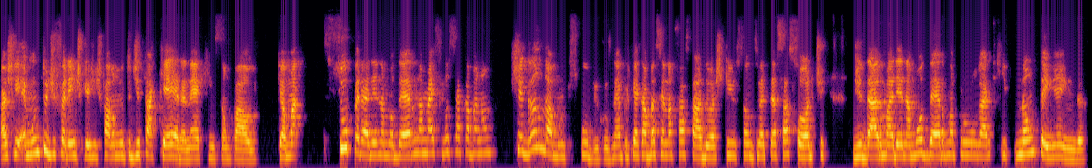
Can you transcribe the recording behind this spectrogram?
Acho que é muito diferente que a gente fala muito de Itaquera, né, aqui em São Paulo, que é uma super arena moderna, mas que você acaba não chegando a muitos públicos, né? Porque acaba sendo afastado. Eu acho que o Santos vai ter essa sorte de dar uma arena moderna para um lugar que não tem ainda.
